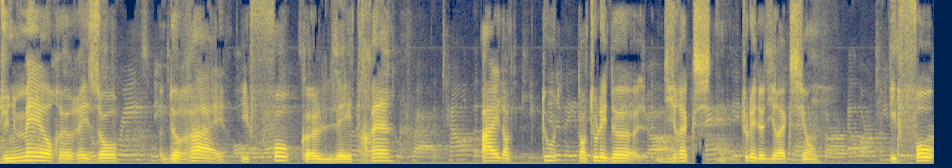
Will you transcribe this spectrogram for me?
d'un meilleur réseau de rails. Il faut que les trains aillent dans, tout, dans tous les deux, tous les deux directions. Il faut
